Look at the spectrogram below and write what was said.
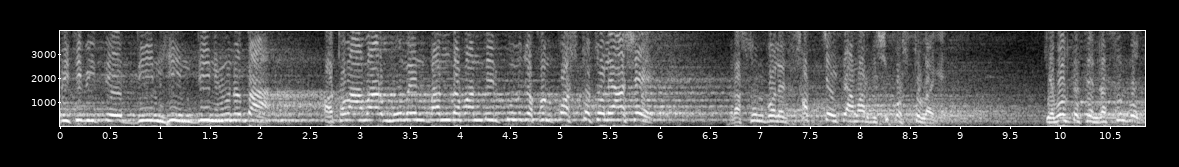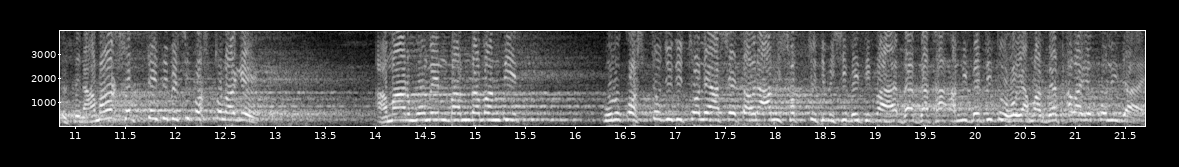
পৃথিবীতে দিনহীন দিনহীনতা অথবা আমার মোমেন বান্দাবান্দির কোনো যখন কষ্ট চলে আসে, রাসূল বলেন, সবচাইতে আমার বেশি কষ্ট লাগে। কে বলতেছেন? রাসূল বলতেছেন, আমার সবচাইতে বেশি কষ্ট লাগে। আমার মোমেন বান্দাবান্দির কোনো কষ্ট যদি চলে আসে, তাহলে আমি সবচেয়ে বেশি ব্যথি ব্যথা, আমি ব্যথিত হই, আমার ব্যথা লাগে কলি যায়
